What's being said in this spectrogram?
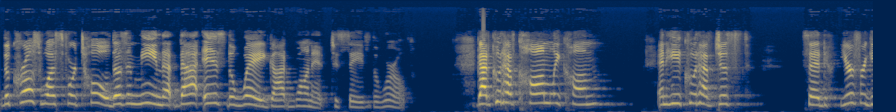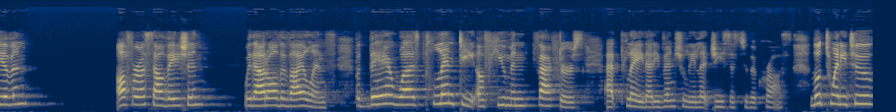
the cross was foretold doesn't mean that that is the way God wanted to save the world. God could have calmly come and he could have just said, You're forgiven offer us salvation without all the violence. But there was plenty of human factors at play that eventually led Jesus to the cross. Luke 22,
